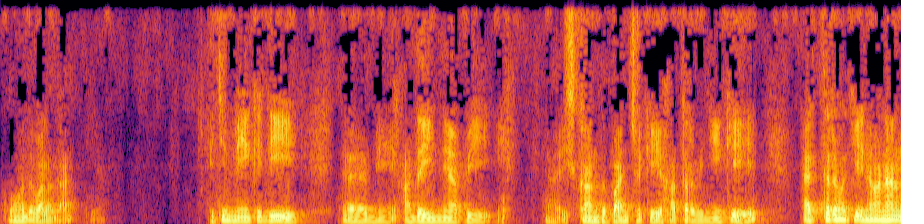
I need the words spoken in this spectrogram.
කොහොමද වළඳන්නේ කියන්නේ. ඉතින් මේකෙදී මේ අද ඉන්නේ අපි ස්කන්ධ පංචකයේ හතරවෙනි එකේ ඇත්තටම කියනවා නම්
